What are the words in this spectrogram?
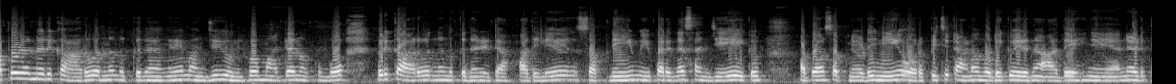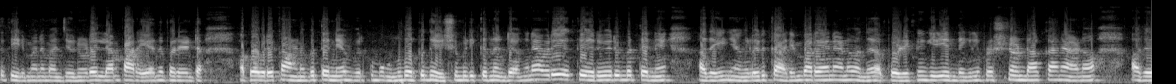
അപ്പോഴാണ് ഒരു കാറ് വന്ന് നിൽക്കുന്നത്. അങ്ങനെ മഞ്ജു യൂണിഫോം മാറ്റാൻ നോക്കുമ്പോൾ ഒരു കാറ് വന്ന് നിൽക്കുന്നുണ്ട് അതിൽ സ്വപ്നയും ഈ പറയുന്ന സഞ്ജയേക്കും അപ്പോൾ സ്വപ്നയോട് ഇനി ഉറപ്പിച്ചിട്ടാണ് അങ്ങോട്ടേക്ക് വരുന്നത്? അതെ ഞാൻ എടുത്ത തീരുമാനം മഞ്ജുവിനോട് എല്ലാം പറയാന്ന് പറയണ്ട അപ്പോൾ അവരെ കാണുമ്പോൾ തന്നെ ഇവർക്ക് മൂന്ന് പേർക്ക് ദേഷ്യം പിടിക്കുന്നുണ്ട്. അങ്ങനെ അവർ കയറി വരുമ്പോൾ തന്നെ അതെ ഞങ്ങളൊരു കാര്യം പറയാനാണ് വന്നത്. അപ്പോഴേക്കും ഗിരി എന്തെങ്കിലും പ്രശ്നം ഉണ്ടാക്കാനാണോ? അത്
